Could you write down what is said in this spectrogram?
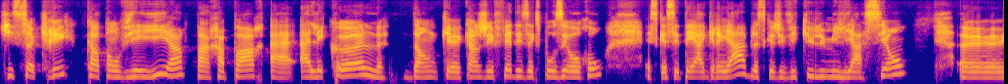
qui se créent quand on vieillit hein, par rapport à, à l'école. Donc, euh, quand j'ai fait des exposés oraux, est-ce que c'était agréable? Est-ce que j'ai vécu l'humiliation? Euh,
